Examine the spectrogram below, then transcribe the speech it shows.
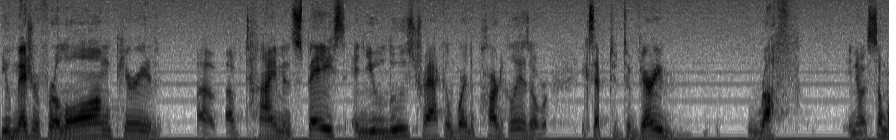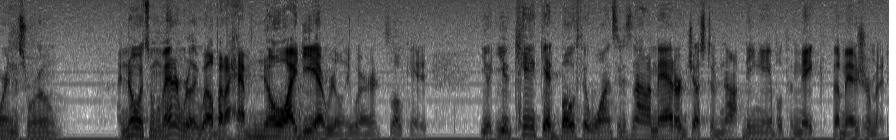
you measure for a long period of, of, of time and space, and you lose track of where the particle is over, except to, to very rough, you know, somewhere in this room. I know its momentum really well, but I have no idea really where it's located. You, you can't get both at once, and it's not a matter just of not being able to make the measurement.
